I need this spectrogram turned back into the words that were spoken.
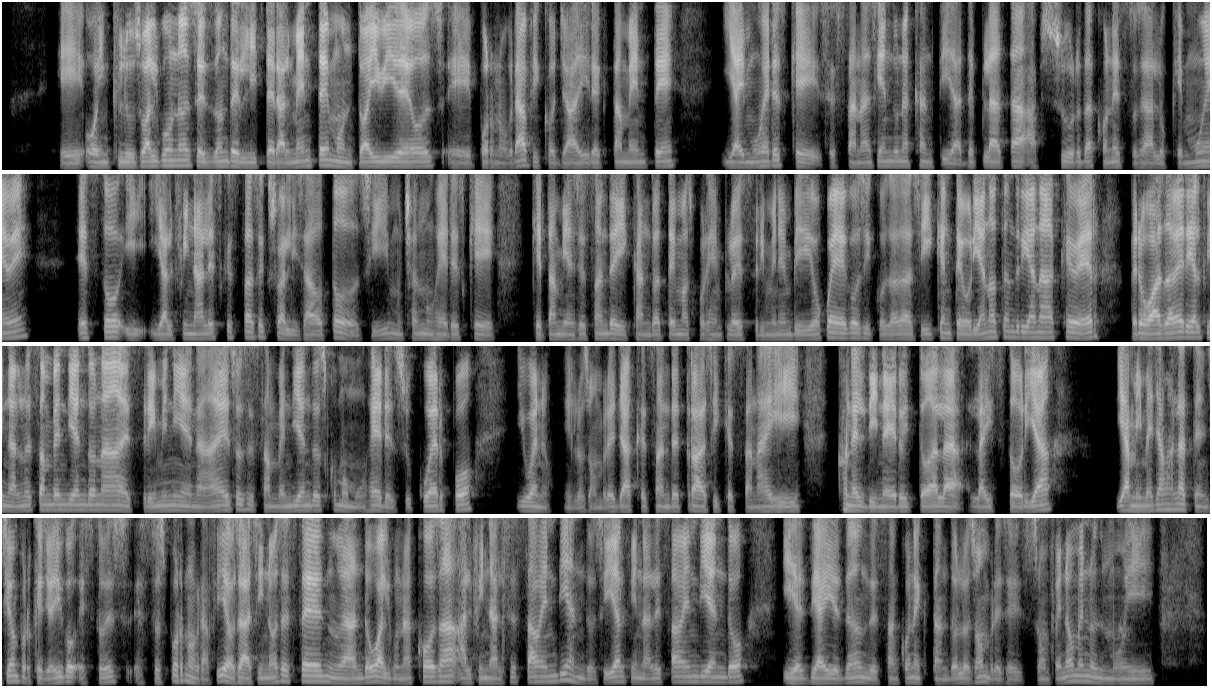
Eh, o incluso algunos es donde literalmente monto ahí videos eh, pornográficos ya directamente y hay mujeres que se están haciendo una cantidad de plata absurda con esto, o sea, lo que mueve esto y, y al final es que está sexualizado todo, ¿sí? Muchas mujeres que que también se están dedicando a temas, por ejemplo, de streaming en videojuegos y cosas así, que en teoría no tendría nada que ver, pero vas a ver y al final no están vendiendo nada de streaming ni de nada de eso, se están vendiendo es como mujeres, su cuerpo y bueno, y los hombres ya que están detrás y que están ahí con el dinero y toda la, la historia, y a mí me llama la atención porque yo digo, esto es, esto es pornografía, o sea, si no se esté desnudando o alguna cosa, al final se está vendiendo, ¿sí? Al final está vendiendo y desde ahí es de donde están conectando los hombres. son fenómenos muy,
